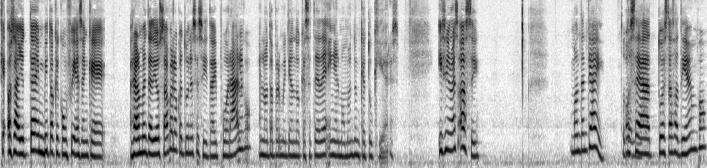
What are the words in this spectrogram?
que, o sea, yo te invito a que confíes en que realmente Dios sabe lo que tú necesitas y por algo Él no está permitiendo que se te dé en el momento en que tú quieres. Y si no es así, mantente ahí. O sea, tú estás a tiempo.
